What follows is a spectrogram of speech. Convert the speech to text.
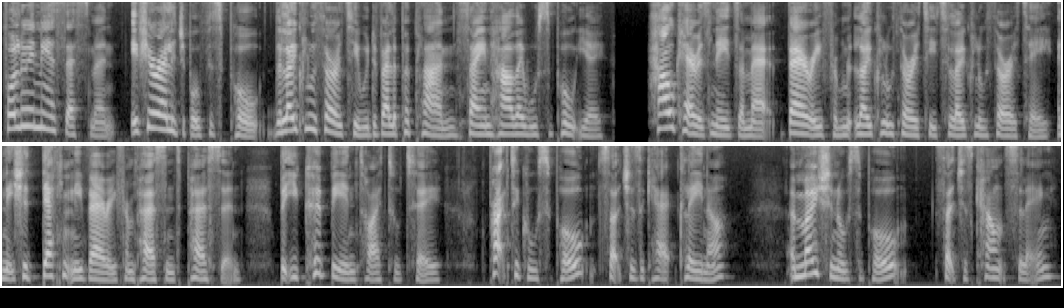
Following the assessment, if you're eligible for support, the local authority will develop a plan saying how they will support you. How carers' needs are met vary from local authority to local authority, and it should definitely vary from person to person, but you could be entitled to practical support, such as a cleaner, emotional support, such as counselling,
